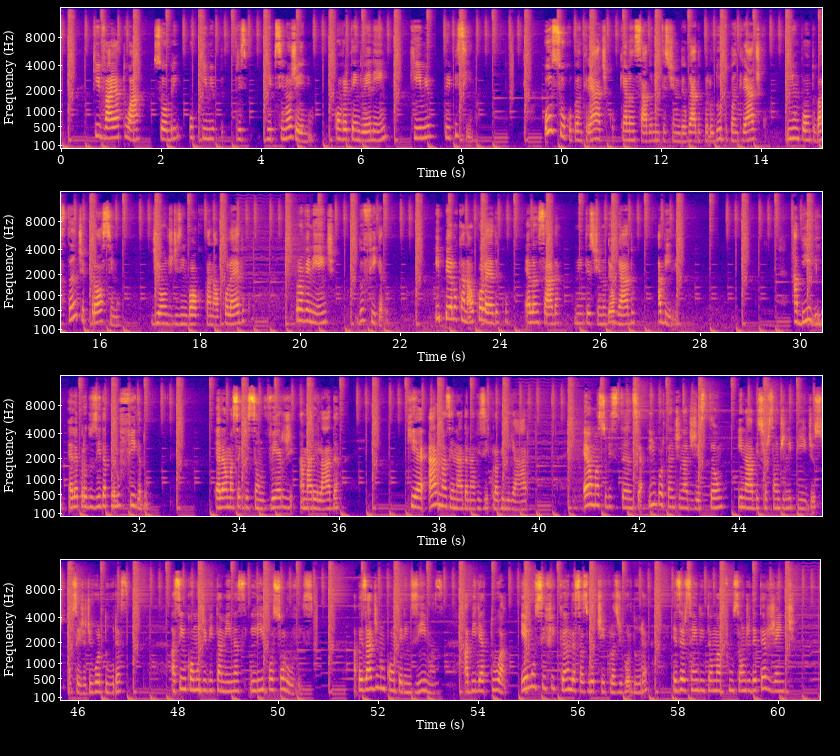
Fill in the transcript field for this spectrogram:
que vai atuar sobre o quimiotripsinogênio, convertendo ele em quimiotripsina. O suco pancreático, que é lançado no intestino delgado pelo duto pancreático, em um ponto bastante próximo de onde desemboca o canal colédoco, proveniente do fígado, e pelo canal colédoco é lançada no intestino delgado a bile. A bile ela é produzida pelo fígado. Ela é uma secreção verde amarelada que é armazenada na vesícula biliar, é uma substância importante na digestão e na absorção de lipídios, ou seja, de gorduras, assim como de vitaminas lipossolúveis. Apesar de não conter enzimas, a bile atua emulsificando essas gotículas de gordura, exercendo então uma função de detergente,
